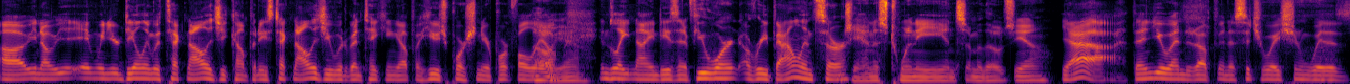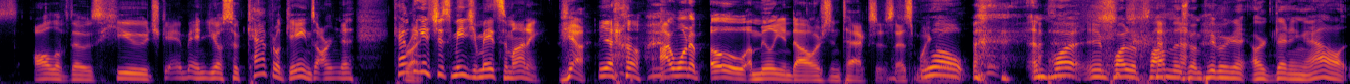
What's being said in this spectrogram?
Uh, you know, when you're dealing with technology companies, technology would have been taking up a huge portion of your portfolio Oh, yeah. in the late 90s. And if you weren't a rebalancer, Janus 20 and some of those. Yeah. yeah, then you ended up in a situation with all of those huge ga- and you know, so capital gains aren't ne- capital Right. gains just means you made some money. Yeah. You know, I want to owe a million dollars in taxes. That's my Well, goal. and part and part of the problem is when people get, are getting out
